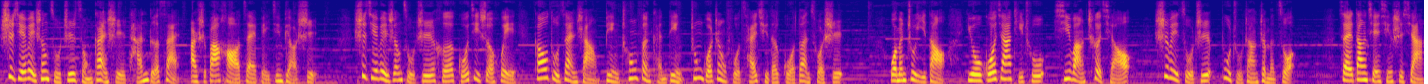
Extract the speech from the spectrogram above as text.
世界卫生组织总干事谭德赛二十八号在北京表示，世界卫生组织和国际社会高度赞赏并充分肯定中国政府采取的果断措施。我们注意到有国家提出希望撤侨，世卫组织不主张这么做。在当前形势下，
